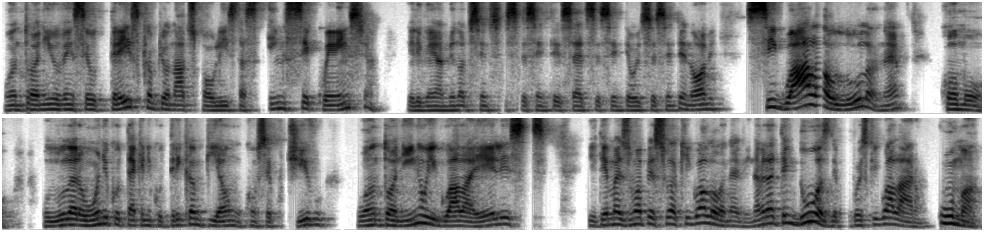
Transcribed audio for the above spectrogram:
O Antoninho venceu três campeonatos paulistas em sequência. Ele ganha 1967, 68, 69. Se iguala ao Lula, né? Como o Lula era o único técnico tricampeão consecutivo. O Antoninho iguala a eles. E tem mais uma pessoa que igualou, né, Na verdade, tem duas depois que igualaram. Uma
